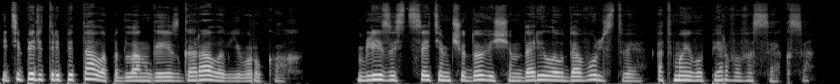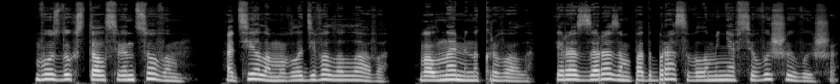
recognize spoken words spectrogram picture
и теперь трепетала под лангой и сгорала в его руках. Близость с этим чудовищем дарила удовольствие от моего первого секса. Воздух стал свинцовым, а телом овладевала лава, волнами накрывала и раз за разом подбрасывала меня все выше и выше.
